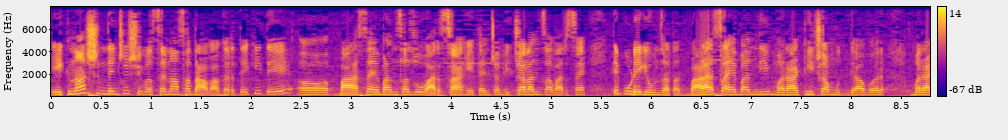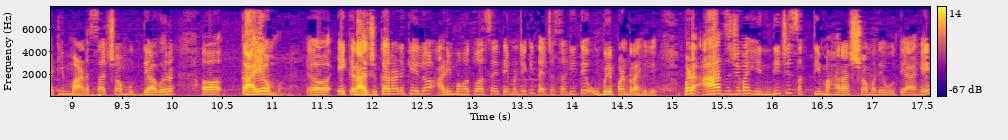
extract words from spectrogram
एकनाथ शिंदेची शिवसेना असा दावा करते की ते बाळासाहेबांचा जो वारसा आहे त्यांच्या विचारांचा वारसा आहे ते पुढे घेऊन जातात. बाळासाहेबांनी मराठीच्या मुद्द्यावर मराठी माणसाच्या मुद्द्यावर कायम एक राजकारण केलं आणि महत्वाचं आहे ते म्हणजे की त्याच्यासाठी ते उभे पण राहिले. पण आज जेव्हा हिंदीची सक्ती महाराष्ट्रामध्ये होते आहे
